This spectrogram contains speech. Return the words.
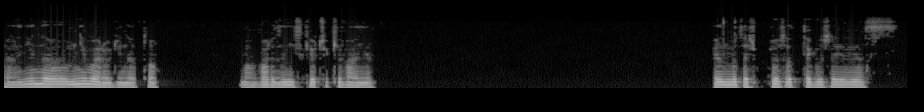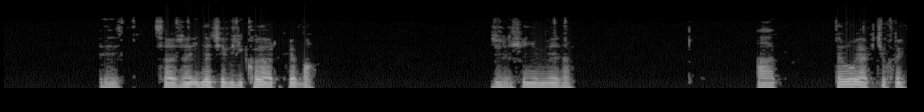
Ale nie, no, nie ma ludzi na to. Ma bardzo niskie oczekiwania. On ma też plus od tego, że jest... Co, że inaczej widzi kolor chyba. Jeżeli się nie mylę. A temu jak ciuchy?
